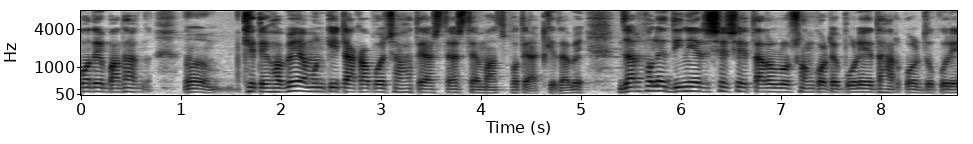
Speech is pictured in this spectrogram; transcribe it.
পদে বাধা খেতে হবে, এমনকি টাকা পয়সা হাতে আসতে আসতে মাঝপথে আটকে যাবে। যার ফলে দিনের শেষে তারল সংকটে পড়ে ধার কর্য করে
